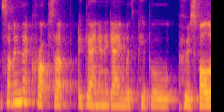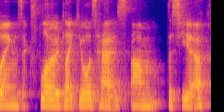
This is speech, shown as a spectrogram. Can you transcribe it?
Something that crops up again and again with people whose followings explode, like yours has um, this year,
